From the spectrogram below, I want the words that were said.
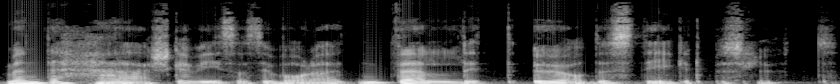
Men det här ska visa sig vara ett väldigt ödesdigert beslut.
